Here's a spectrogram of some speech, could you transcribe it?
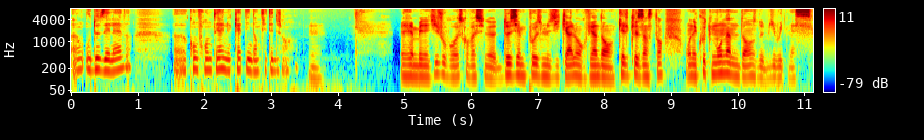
un ou deux élèves euh, confrontés à une quête d'identité de genre. Hmm. Myriam Benetti, je vous propose qu'on fasse une deuxième pause musicale. On revient dans quelques instants. On écoute Mon âme danse de Be Witness.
